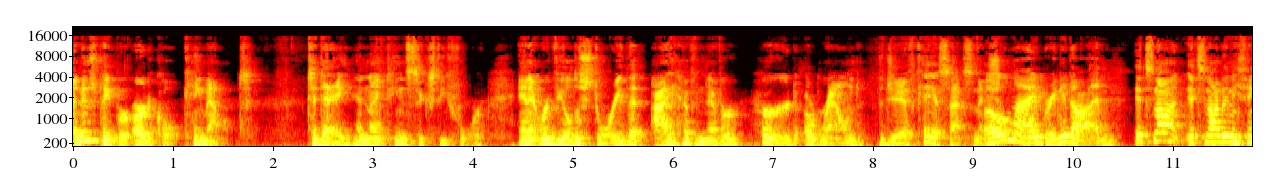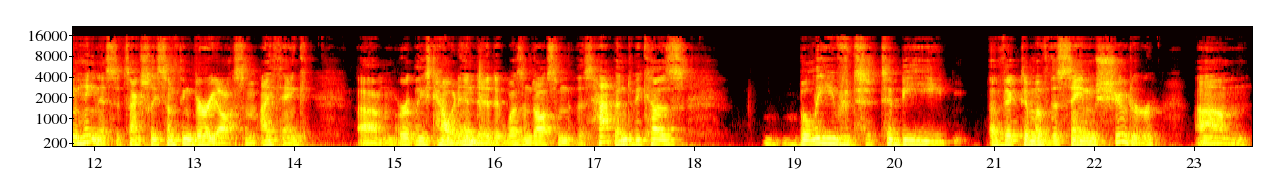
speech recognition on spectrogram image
A newspaper article came out today in 1964, and it revealed a story that I have never heard around the JFK assassination. Oh my, bring it on. It's not. It's not anything heinous. It's actually something very awesome. I think, um, or at least how it ended. It wasn't awesome that this happened because believed to be a victim of the same shooter. Um,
